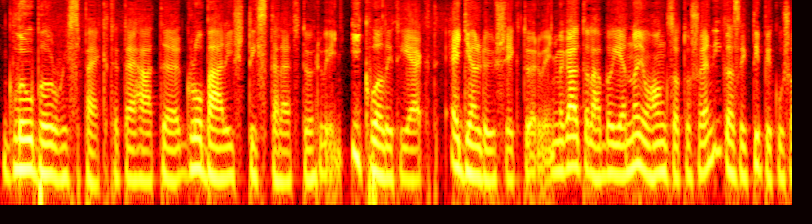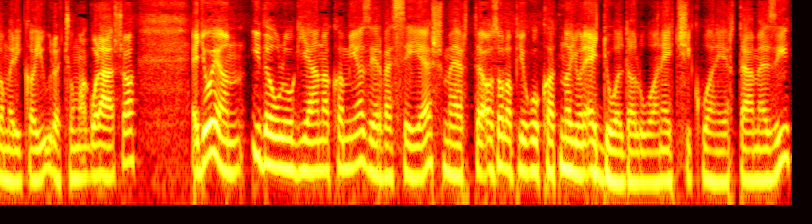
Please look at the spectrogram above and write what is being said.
Global Respect, tehát eh, globális tisztelettörvény. Equality Act, egyenlőségtörvény. Meg általában ilyen nagyon hangzatos, olyan igazi tipikus amerikai uracsomagolása. Egy olyan ideológiának, ami azért veszélyes, mert az alapjogokat nagyon egyoldalúan, egysikúan értelmezi,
